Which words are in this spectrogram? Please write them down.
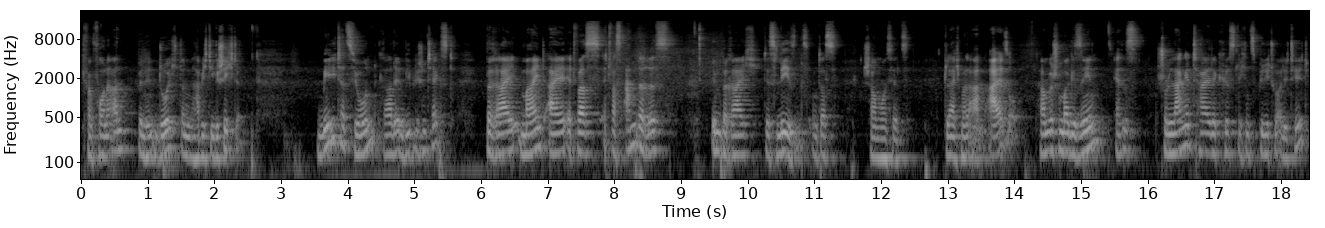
Ich fange vorne an, bin hinten durch, dann habe ich die Geschichte. Meditation, gerade im biblischen Text, meint etwas, etwas anderes im Bereich des Lesens. Und das schauen wir uns jetzt gleich mal an. Also, haben wir schon mal gesehen, es ist schon lange Teil der christlichen Spiritualität.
